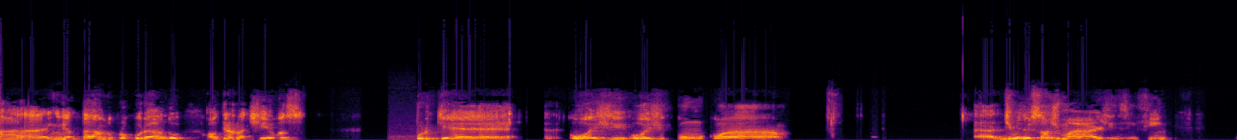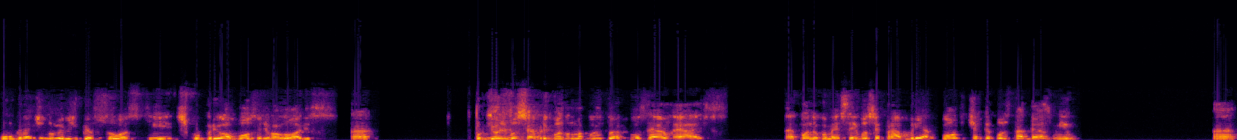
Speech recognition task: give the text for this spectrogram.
ah, inventando, procurando alternativas, porque hoje, hoje com, com a, a diminuição de margens, enfim, um grande número de pessoas que descobriu a Bolsa de Valores, né? porque hoje você abre conta numa corretora com zero reais. Né? Quando eu comecei, você para abrir a conta tinha que depositar 10 mil. né?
